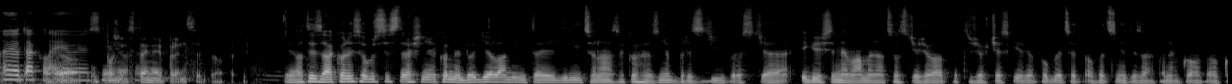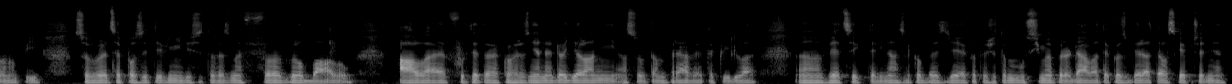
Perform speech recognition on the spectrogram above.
A jo, takhle, jo, jasně. úplně že stejný princip. Jo, takže. Jo, ty zákony jsou prostě strašně jako nedodělaný, to je jediné, co nás jako hrozně brzdí, prostě, i když si nemáme na co stěžovat, protože v České republice obecně ty zákony okolo toho konopí jsou velice pozitivní, když se to vezme v globálu, ale furt je to jako hrozně nedodělaný a jsou tam právě takovéhle uh, věci, které nás jako brzdí, jako to, že to musíme prodávat jako sběratelský předmět,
